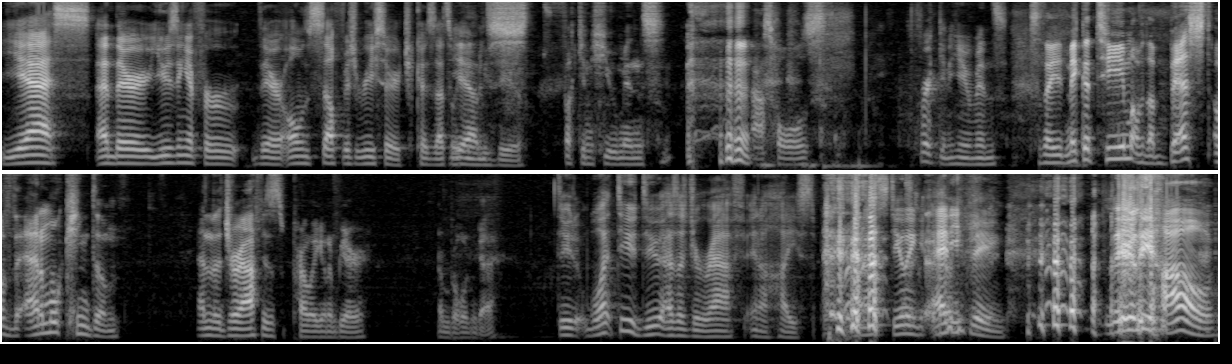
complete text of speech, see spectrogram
Yes, and they're using it for their own selfish research because that's what yeah, humans do. fucking humans, assholes. Freaking humans. So they make a team of the best of the animal kingdom, and the giraffe is probably gonna be our number one guy. Dude, what do you do as a giraffe in a heist? You're not stealing anything. Literally, how?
